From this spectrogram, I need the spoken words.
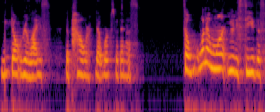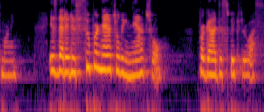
We don't realize the power that works within us. So, what I want you to see this morning is that it is supernaturally natural for God to speak through us.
